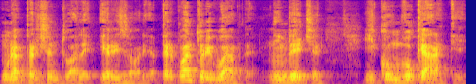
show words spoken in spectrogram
una percentuale irrisoria. Per quanto riguarda invece i convocati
